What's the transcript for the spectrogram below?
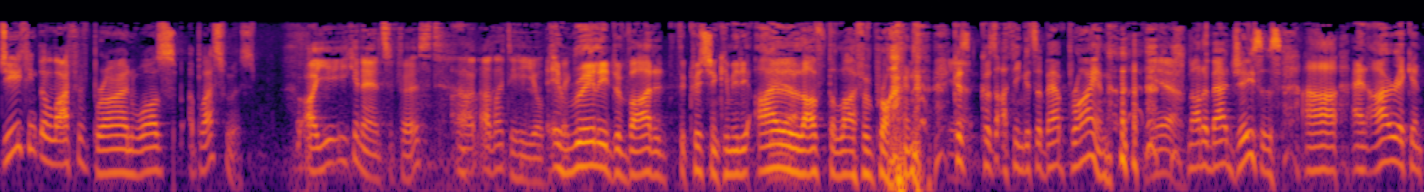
Do you think The Life of Brian was a blasphemous? Oh, you, you can answer first. I'd, I'd like to hear your It really divided the Christian community. I Yeah. love the life of Brian because Yeah. I think it's about Brian, Yeah. not about Jesus. Uh, and I reckon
